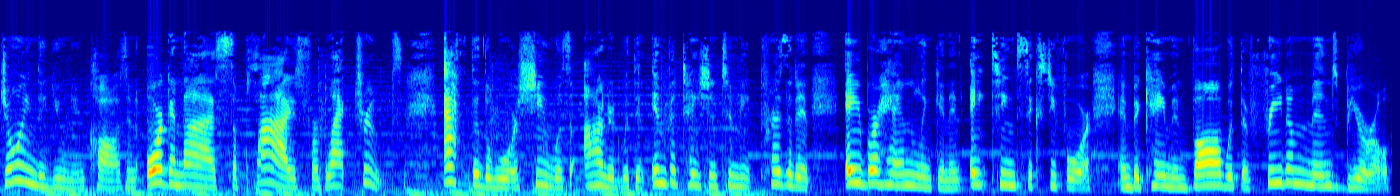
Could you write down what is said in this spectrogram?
join the Union cause and organize supplies for black troops. After the war, she was honored with an invitation to meet President Abraham Lincoln in 1864 and became involved with the Freedmen's Bureau,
